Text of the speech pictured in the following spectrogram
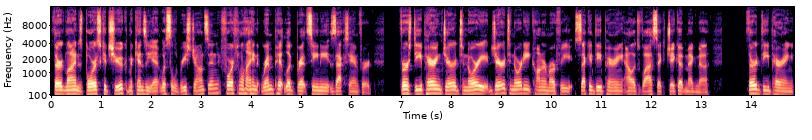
Third line is Boris Katchouk, Mackenzie Entwistle, Reese Johnson. Fourth line, Rem Pitlick, Brett Seney, Zach Sanford. First D pairing, Jarred Tinordi, Jarred Tinordi, Connor Murphy. Second D pairing, Alex Vlasic, Jaycob Megna. Third D pairing,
